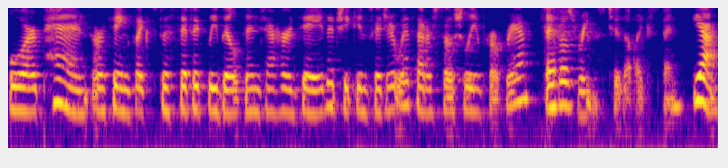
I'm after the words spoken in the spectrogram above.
or pens, or things like specifically built into her day that she can fidget with that are socially appropriate. They have those rings too that like spin. Yeah,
